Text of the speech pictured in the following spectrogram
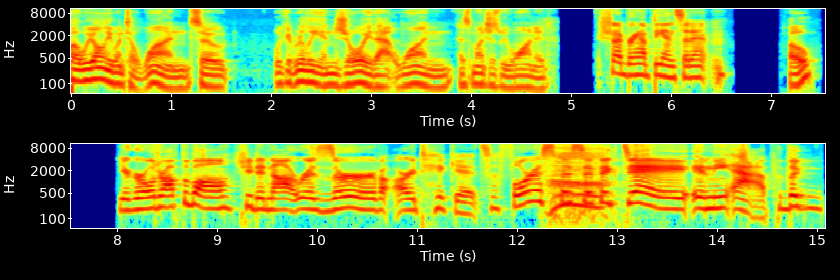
but we only went to one, so we could really enjoy that one as much as we wanted. Should I bring up the incident? Oh, Your girl dropped the ball. She did not reserve our tickets for a specific day in the app. The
